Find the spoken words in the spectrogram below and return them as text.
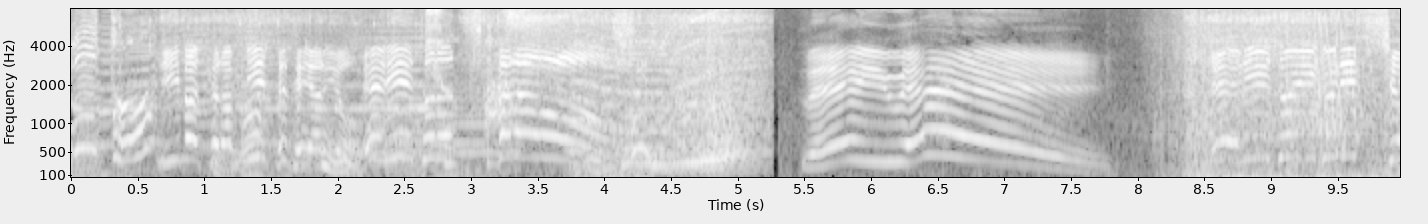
リート？今から見せてやるよエリートの力をウェイウェイエリートイグニッション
